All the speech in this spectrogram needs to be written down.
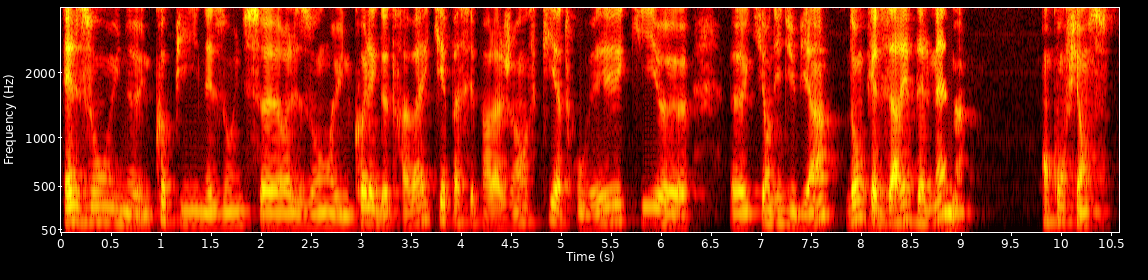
Elles ont une, une, copine, elles ont une sœur, elles ont une collègue de travail qui est passée par l'agence, qui a trouvé, qui, euh, euh, qui en dit du bien. Donc elles arrivent d'elles-mêmes en confiance.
